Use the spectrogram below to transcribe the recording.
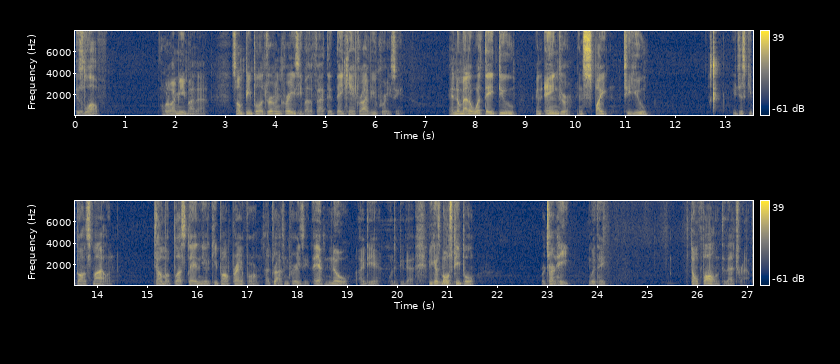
is love. What do I mean by that? Some people are driven crazy by the fact that they can't drive you crazy. And no matter what they do, and anger and spite to you, you just keep on smiling. Tell them a blessed day and you're going to keep on praying for them. That drives them crazy. They have no idea what to do that because most people return hate with hate. But don't fall into that trap.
